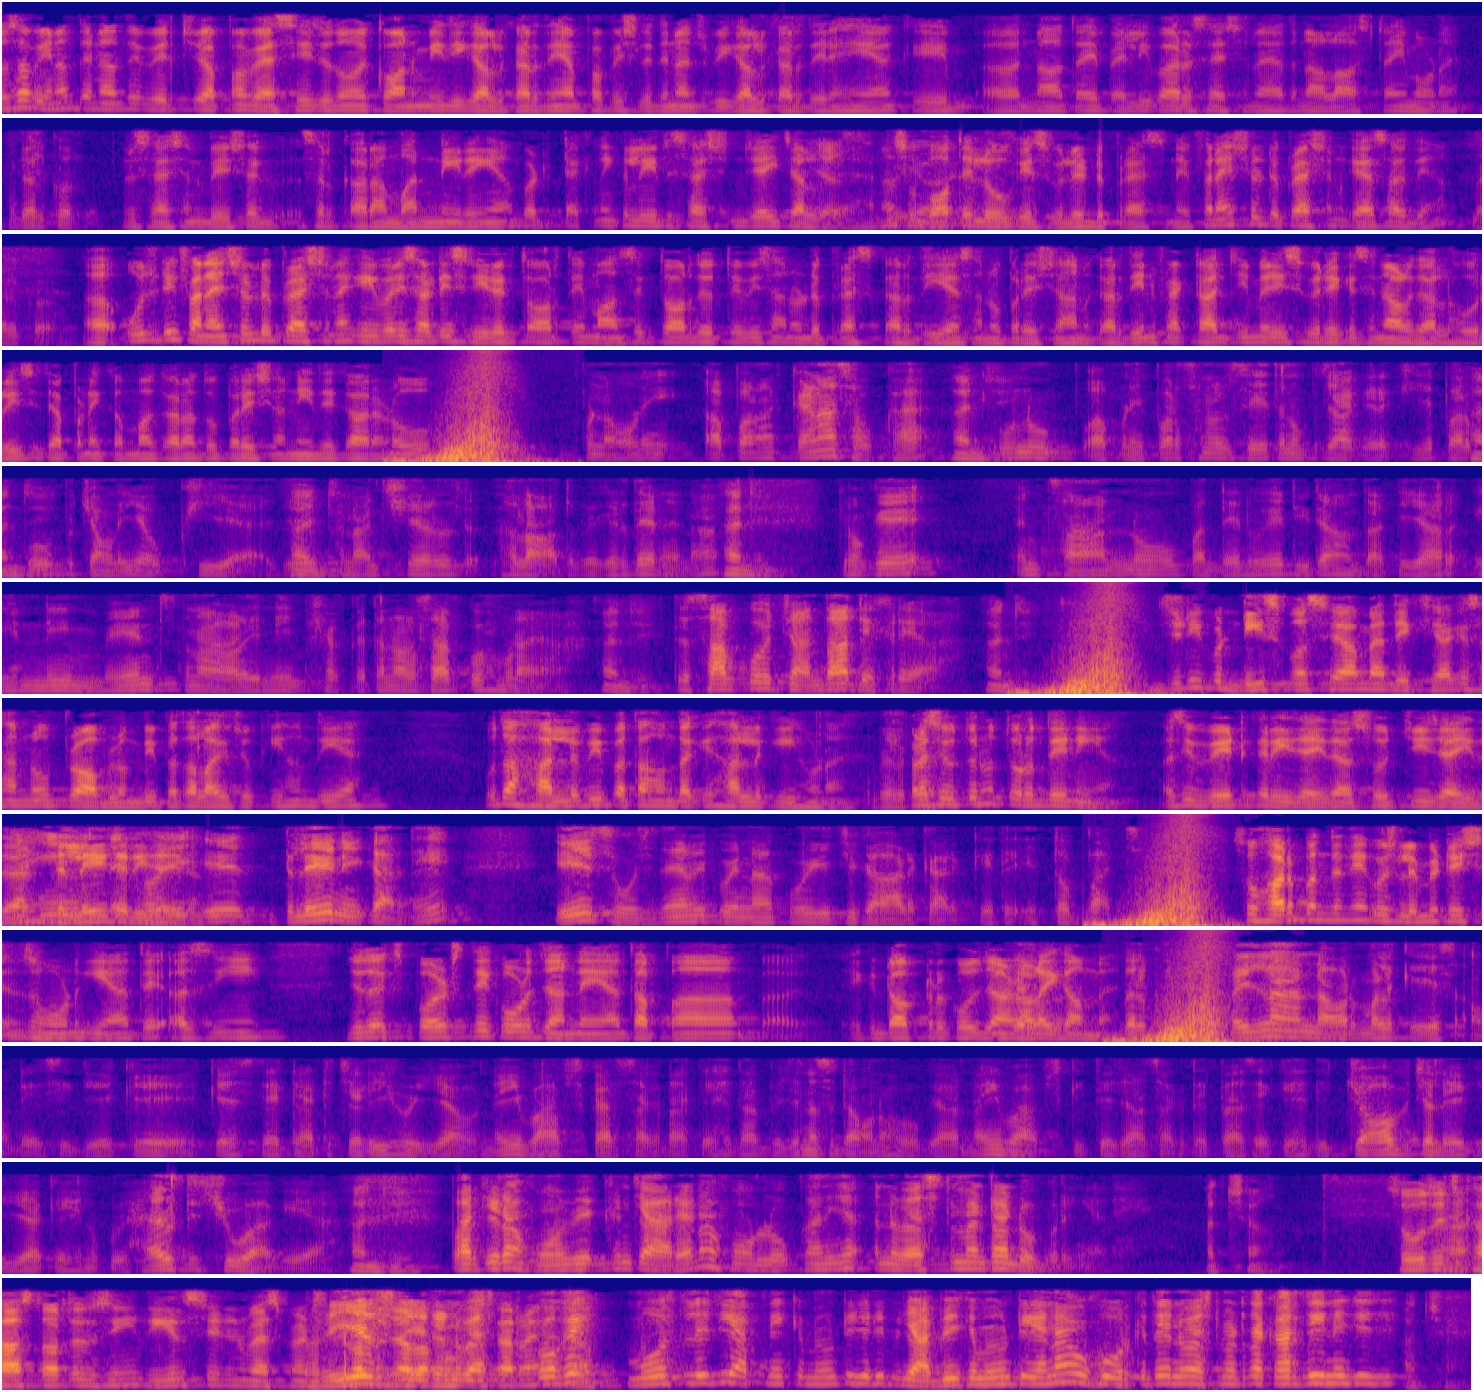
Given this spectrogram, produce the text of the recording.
ਮੋਦਾ ਸਾਹਿਬ ਇਹਨਾਂ ਦਿਨਾਂ ਦੇ ਵਿੱਚ ਆਪਾਂ ਵੈਸੇ ਜਦੋਂ ਇਕਨੋਮੀ ਦੀ ਗੱਲ ਕਰਦੇ ਹਾਂ ਆਪਾਂ ਪਿਛਲੇ ਦਿਨਾਂ 'ਚ ਵੀ ਗੱਲ ਕਰਦੇ ਰਹੇ ਹਾਂ ਕਿ ਨਾ ਤਾਂ ਇਹ ਪਹਿਲੀ ਵਾਰ ਰੈਸੈਸ਼ਨ ਆਇਆ ਤੇ ਨਾ ਲਾਸਟ ਟਾਈਮ ਆਉਣਾ ਹੈ। ਬਿਲਕੁਲ। ਰੈਸੈਸ਼ਨ ਬੇਸ਼ੱਕ ਸਰਕਾਰਾਂ ਮੰਨ ਨਹੀਂ ਰਹੀਆਂ ਬਟ ਟੈਕਨੀਕਲੀ ਰੈਸੈਸ਼ਨ ਜਿਹਾ ਹੀ ਚੱਲ ਰਿਹਾ ਹੈ ਨਾ। ਸੋ ਬਹੁਤੇ ਲੋਕ ਇਸ ਵੇਲੇ ਡਿਪਰੈਸ ਨੇ। ਫਾਈਨੈਂਸ਼ੀਅਲ ਡਿਪਰੈਸ਼ਨ ਕਹਿ ਸਕਦੇ ਅ, ਉਹ ਜਿਹੜੀ ਫਾਈਨੈਂਸ਼ੀਅਲ ਡਿਪਰੈਸ਼ਨ ਹੈ ਕਈ ਵਾਰੀ ਸਾਡੀ ਸਰੀਰਕ ਤੌਰ ਤੇ ਮਾਨਸਿਕ ਤੌਰ ਦੇ ਉੱਤੇ ਵੀ ਸਾਨੂੰ ਡਿਪਰੈਸ ਕਰਦੀ ਹੈ ਸਾਨੂੰ ਪਰੇਸ਼ਾਨ ਕਰਦੀ ਹੈ। ਇਨਫੈਕਟ ਅੱਜ ਹੀ ਮੇਰੀ ਸਵੇਰੇ ਕਿਸੇ ਨਾਲ ਗੱਲ ਹੋ ਰਹੀ ਸੀ ਤੇ ਆਪਣੇ ਕੰਮਾਂ ਕਾਰਾਂ ਤੋਂ ਪਰੇਸ਼ਾਨੀ ਦੇ ਕਾਰਨ ਉਹ ਬਣਾਉਣੀ ਆਪਾਂ ਕਹਿਣਾ ਸੌਖਾ। ਉਹਨੂੰ ਆਪਣੀ ਪਰਸਨਲ ਸਿਹਤ ਨੂੰ ਬਚਾ ਕੇ ਰੱਖੀਏ ਪਰ। ਉਹ ਬਚਾਉਣੀ ਔਖੀ ਹੈ ਜੇ। ਫਾਈਨੈਂਸ਼ੀਅਲ ਹਾਲਾਤ ਵਿਗੜਦੇ ਨੇ ਨਾ ਕਿਉਂਕਿ ਇਨਸਾਨ ਨੂੰ ਬੰਦੇ ਨੂੰ ਇਹ ਦੀਦਾ ਹੁੰਦਾ ਕਿ ਯਾਰ ਇੰਨੀ ਮਿਹਨਤ ਨਾਲ ਇੰਨੀ ਮੁਸ਼ਕਲ ਨਾਲ ਸਭ ਕੁਝ ਬਣਾਇਆ। ਤੇ ਸਭ ਕੁਝ ਜਾਂਦਾ ਦਿਖ ਰਿਹਾ। ਹਾਂਜੀ। ਜਿਹੜੀ ਵੱਡੀ ਸਮੱਸਿਆ ਮੈਂ ਦੇਖਿਆ ਕਿ ਸਾਨੂੰ ਪ੍ਰੋਬਲਮ ਵੀ ਪਤਾ ਲੱਗ ਚੁੱਕੀ ਹੁੰਦੀ ਹੈ ਉਹਦਾ ਹੱਲ ਵੀ ਪਤਾ ਹੁੰਦਾ ਕਿ ਹੱਲ ਕੀ ਹੋਣਾ। ਪਰ ਅਸੀਂ ਉੱਧਰ ਨੂੰ ਤੁਰਦੇ ਨਹੀਂ ਆ ਅਸੀਂ ਵੇਟ ਕਰੀ ਜਾਈਦਾ ਸੋਚੀ ਜਾਈਦਾ ਡਿਲੇ ਕਰੀ ਜਾਈਦਾ। ਇਹ ਡਿਲੇ ਨਹੀਂ ਕਰਦੇ। ਇਹ ਸੋਚਦੇ ਆ ਵੀ ਕੋਈ ਨਾ ਕੋਈ ਜੁਗਾੜ ਕਰਕੇ ਤੇ ਇਹ ਤੋਂ ਬਚ ਸੋ ਹਰ ਬੰਦੇ ਦੀਆਂ ਕੁਝ ਲਿਮਿਟੇਸ਼ਨਸ ਹੋਣਗੀਆਂ ਤੇ ਅਸੀਂ ਜਦੋਂ ਐਕਸਪਰਟਸ ਦੇ ਕੋਲ ਜਾਂਦੇ ਆ ਤਾਂ ਆਪਾਂ ਇੱਕ ਡਾਕਟਰ ਕੋਲ ਜਾਣ ਵਾਲਾ ਹੀ ਕੰਮ ਹੈ। ਬਿਲਕੁਲ ਪਹਿਲਾਂ ਨਾਰਮਲ ਕੇਸ ਆਉਂਦੇ ਸੀਗੇ ਕਿ ਕਿਸ ਤੇ ਡੈਟ ਚੜੀ ਹੋਈ ਆ ਉਹ ਨਹੀਂ ਵਾਪਸ ਕਰ ਸਕਦਾ ਕਿਸੇ ਦਾ ਬਿਜ਼ਨਸ ਡਾਊਨ ਹੋ ਗਿਆ ਨਹੀਂ ਵਾਪਸ ਕੀਤੇ ਜਾ ਸਕਦੇ ਪੈਸੇ ਕਿਸੇ ਦੀ ਜੌਬ ਚਲੇ ਗਈ ਆ ਕਿਸੇ ਨੂੰ ਕੋਈ ਹੈਲਥ ਇਸ਼ੂ ਆ ਗਿਆ। ਹਾਂਜੀ। ਪਰ ਜਿਹੜਾ ਹੁਣ ਵੇਖਣ ਚ ਆ ਰਿਹਾ ਨਾ ਹੁਣ ਲੋਕਾਂ ਦੀਆਂ ਇਨਵੈਸਟਮੈਂਟਾਂ ਡੁੱਬ ਰਹੀਆਂ ਨੇ। ਅੱਛਾ। ਸੋ ਉਹਦੇ ਚ ਖਾਸ ਤੌਰ ਤੇ ਤੁਸੀਂ real estate investment real estate investment ਕਿਉਂਕਿ ਮੋਸਟਲੀ ਜੀ ਆਪਣੀ ਕਮਿਊਨਿਟੀ ਜਿਹੜੀ ਪੰਜਾਬੀ ਕਮਿਊਨਿਟੀ ਹੈ ਨਾ ਉਹ ਹੋਰ ਕਿਤੇ ਇਨਵੈਸਟਮੈਂਟ ਤਾਂ ਕਰਦੀ ਨਹੀਂ ਜੀ। ਅੱਛਾ।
